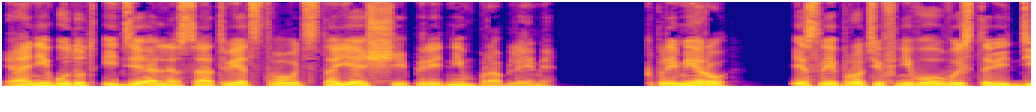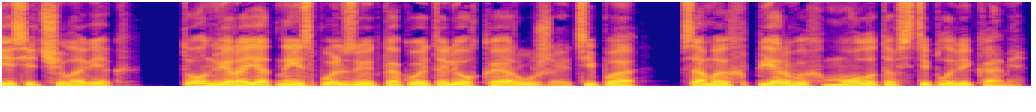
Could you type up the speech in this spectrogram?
И они будут идеально соответствовать стоящей перед ним проблеме. К примеру, если против него выставить 10 человек, то он, вероятно, использует какое-то легкое оружие, типа самых первых молотов с тепловиками.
